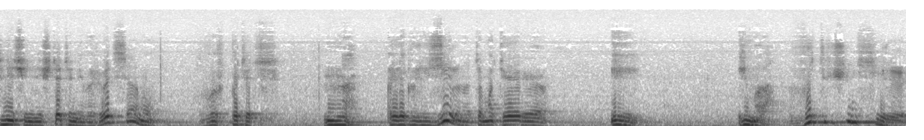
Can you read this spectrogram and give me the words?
Значи нещата не вървят само в пътят на легализираната материя и има вътрешни сили,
